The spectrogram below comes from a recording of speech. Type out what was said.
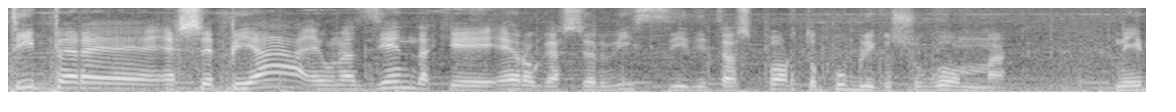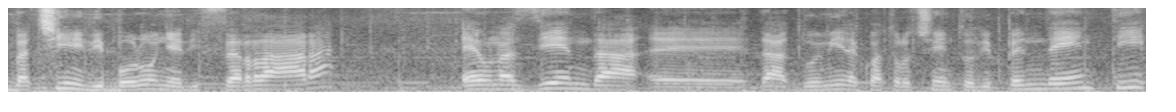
Tipper SPA è un'azienda che eroga servizi di trasporto pubblico su gomma nei bacini di Bologna e di Ferrara è un'azienda eh, da 2400 dipendenti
